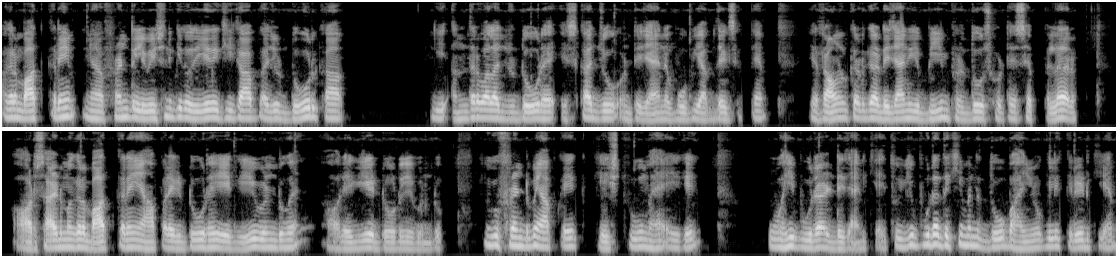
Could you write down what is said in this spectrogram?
अगर हम बात करें फ्रंट एलिवेशन की तो ये देखिएगा आपका जो डोर का ये अंदर वाला जो डोर है, इसका जो डिज़ाइन है, वो भी आप देख सकते हैं। ये राउंड कट का डिज़ाइन, ये बीम फिर दो छोटे से पिलर और साइड में अगर बात करें, यहाँ पर एक डोर है, एक ये विंडो है और एक ये डोर, ये विंडो। क्योंकि फ्रंट में आपका एक गेस्ट रूम है, एक एक, वही पूरा डिज़ाइन किया है। तो ये पूरा देखिए, मैंने दो भाइयों के लिए क्रिएट किया है।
